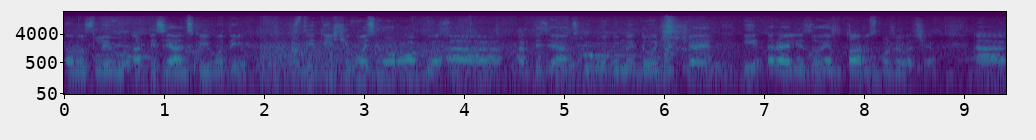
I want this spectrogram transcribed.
розливу артезіанської води. З 2008 року е, артезіанську воду ми доочищаємо і реалізуємо тару споживачів. Е,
